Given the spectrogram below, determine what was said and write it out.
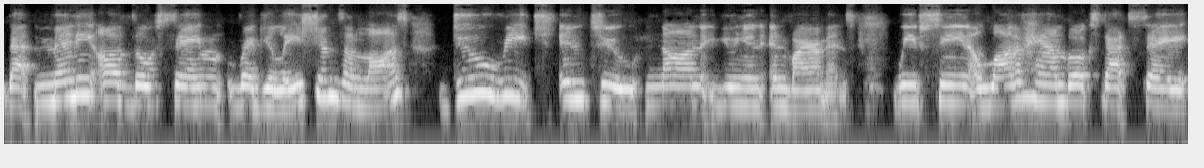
that many of those same regulations and laws do reach into non union environments. We've seen a lot of handbooks that say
